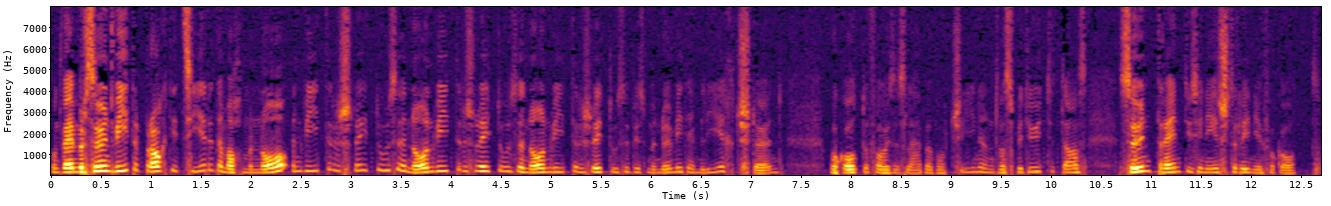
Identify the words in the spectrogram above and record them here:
Und wenn wir Sünde weiter praktizieren, dann machen wir noch einen weiteren Schritt raus, noch einen weiteren Schritt raus, noch einen weiteren Schritt raus, bis wir nicht in dem Licht stehen, wo Gott auf unser Leben scheinen will. Und was bedeutet das? Sünde trennt uns in erster Linie von Gott.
